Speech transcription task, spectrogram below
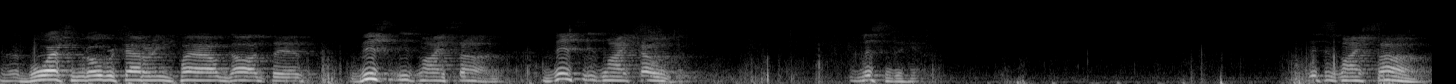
In a voice from an overshadowing cloud, God says, This is my Son. This is my chosen. Listen to him. This is my Son.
